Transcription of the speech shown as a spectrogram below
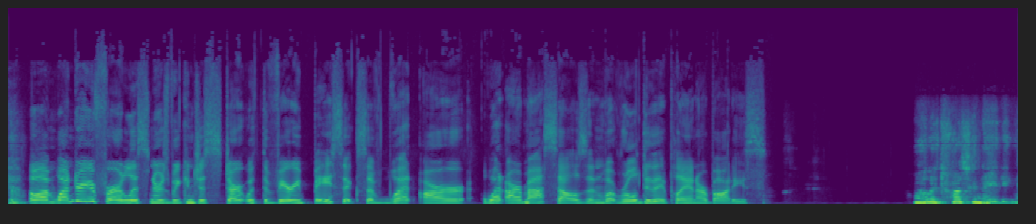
Well, I'm wondering if for our listeners we can just start with the very basics of what are what are mast cells and what role do they play in our bodies? Well, it's fascinating.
